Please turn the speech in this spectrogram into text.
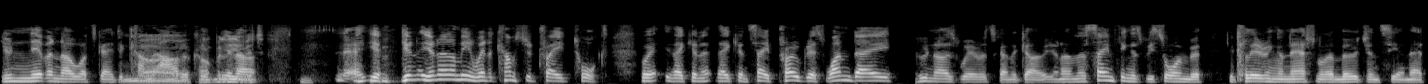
You never know what's going to come no, out of I can't him, believe you know. it. you, you, know, you know what I mean? When it comes to trade talks, where they can they can say progress one day, who knows where it's going to go? You know, and the same thing as we saw in declaring a national emergency and that.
